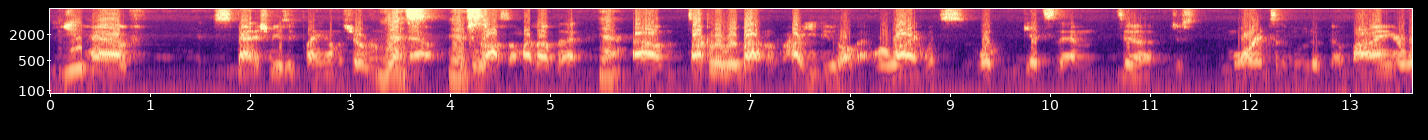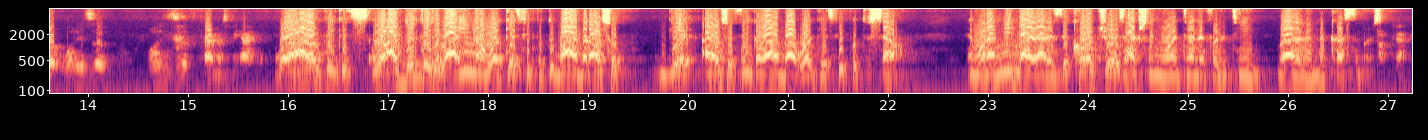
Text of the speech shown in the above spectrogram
you have Spanish music playing on the showroom Yes, right now, yes. which is awesome. I love that. Yeah. Um, talk a little bit about how you do all that, or why, what's what gets them to just more into the mood of, of buying, or what, what is the what is the premise behind it? Well, I don't think it's. Well, I do think about you know what gets people to buy, but I also get. I also think a lot about what gets people to sell. And what I mean by that is the culture is actually more intended for the team rather than the customers. Okay.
